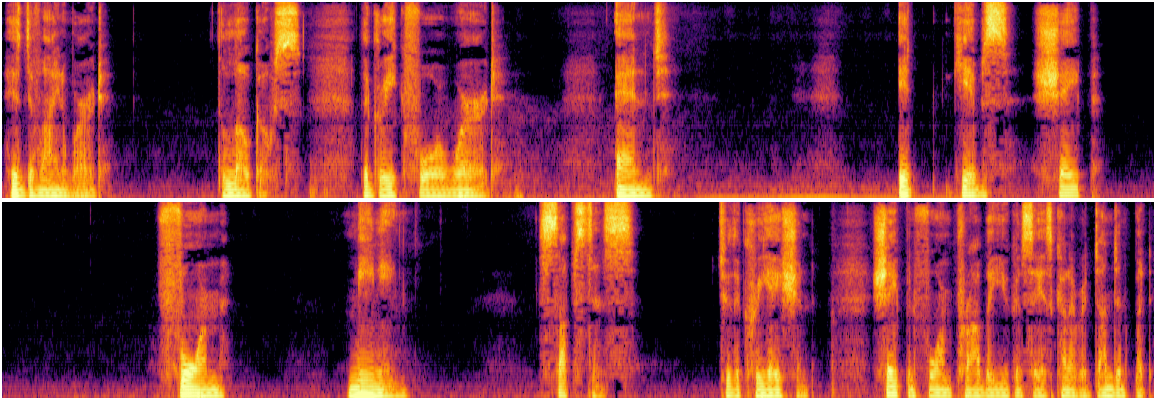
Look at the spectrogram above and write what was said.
his divine word, the Logos, the Greek for word, and it gives shape, form, meaning, substance to the creation. Shape and form, probably you can say, is kind of redundant, but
